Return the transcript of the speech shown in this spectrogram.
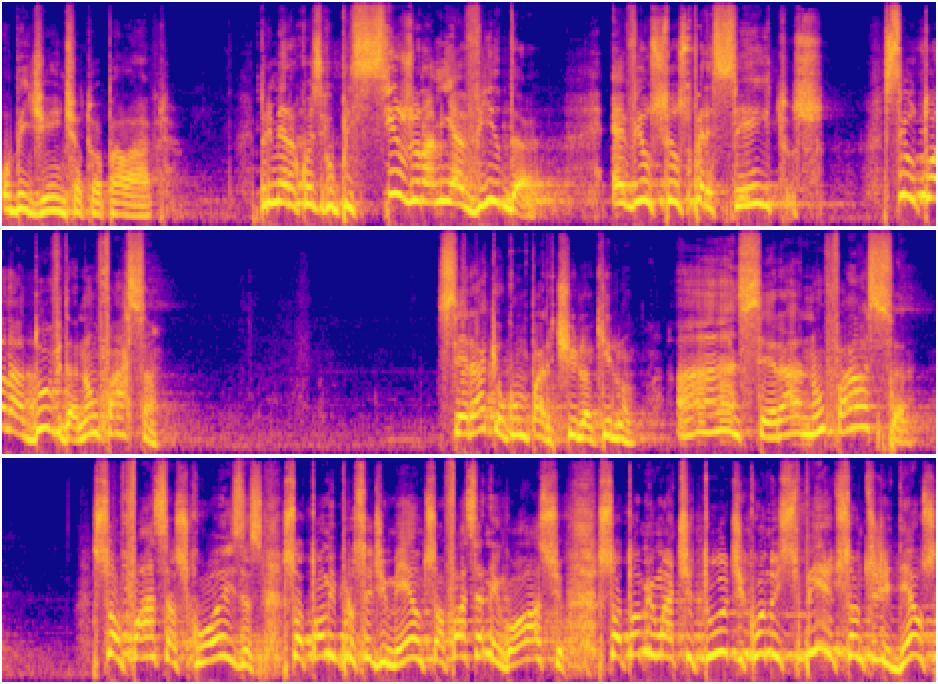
obediente à tua palavra. Primeira coisa que eu preciso na minha vida é ver os teus preceitos. Se eu estou na dúvida, não faça. Será que eu compartilho aquilo? Ah, será? Não faça. Só faça as coisas, só tome procedimento, só faça negócio, só tome uma atitude quando o Espírito Santo de Deus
